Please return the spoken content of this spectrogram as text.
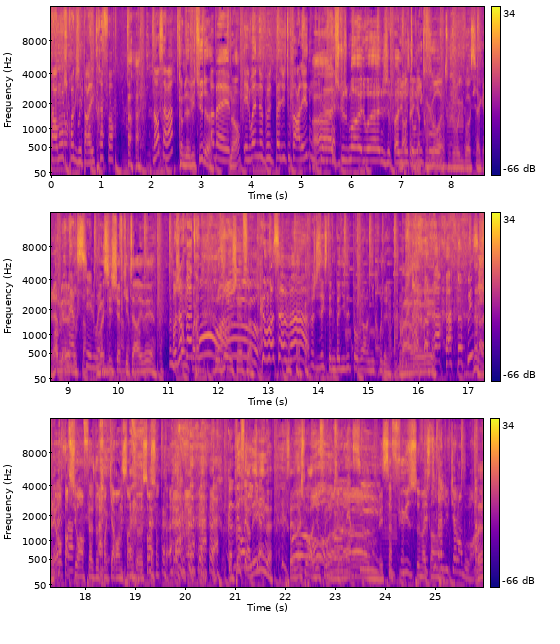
Pardon, je crois que j'ai parlé très fort. non, ça va Comme d'habitude Ah bah, Non Eloane ne peut pas du tout parler, donc... Ah, euh, excuse-moi, Eloane, j'ai pas ton veut dire micro. toujours, toujours une voix aussi agréable. Oh, mais, euh, Merci, Eloane. Voici le chef qui est arrivé. Bonjour patron Bonjour le chef. Comment ça va je disais que c'était une bonne idée de pas ouvrir le micro d'Eloane. Bah oui, oui. Oui, Allez, on part ça. sur un flash de 3,45 euh, sans son. Comme On peut faire des mimes. C'est vachement Oh, radiophonique. là, merci. Mais ça fuse ce matin. Festival du calembour. hein.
